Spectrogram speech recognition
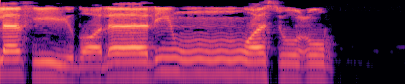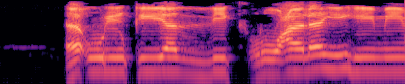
لَّفِي ضَلَالٍ وَسُعُرٍ أَأُلْقِيَ الذِّكْرُ عَلَيْهِ مِن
